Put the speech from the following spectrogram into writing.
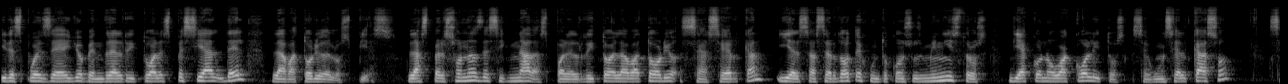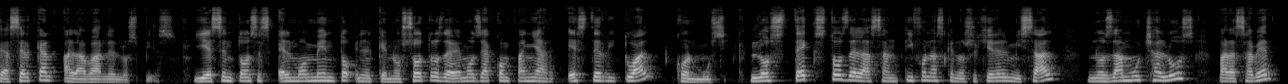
y después de ello vendrá el ritual especial del lavatorio de los pies. Las personas designadas para el rito del lavatorio se acercan y el sacerdote junto con sus ministros, diácono o acólitos, según sea el caso, se acercan a lavarle los pies. Y es entonces el momento en el que nosotros debemos de acompañar este ritual con música. Los textos de las antífonas que nos sugiere el misal nos da mucha luz para saber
